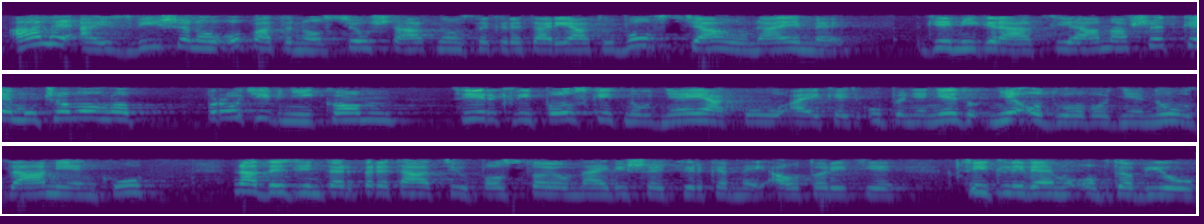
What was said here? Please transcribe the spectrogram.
ale aj zvýšenou opatrnosťou štátneho sekretariátu vo vzťahu najmä k emigráciám a všetkému, čo mohlo protivníkom církvy poskytnúť nejakú, aj keď úplne neodôvodnenú zámienku na dezinterpretáciu postojov najvyššej cirkevnej autority k citlivému obdobiu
